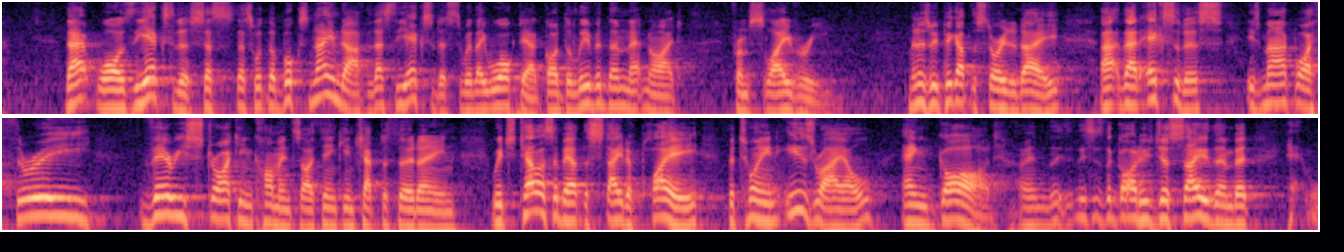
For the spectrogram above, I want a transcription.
That was the Exodus. That's, that's what the book's named after. That's the Exodus, where they walked out. God delivered them that night from slavery. And as we pick up the story today, uh, that Exodus is marked by three very striking comments, I think, in chapter 13, which tell us about the state of play between Israel and God. I mean, this is the God who's just saved them, but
